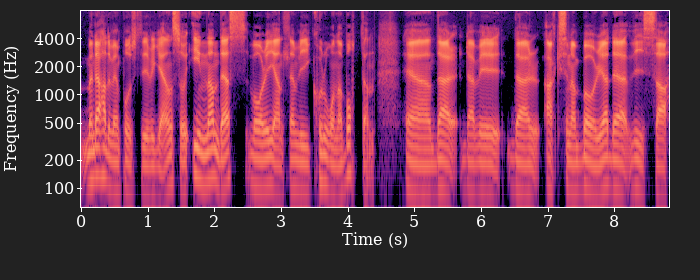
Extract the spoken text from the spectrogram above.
men där hade vi en positiv gräns och innan dess var det egentligen vid coronabotten eh, där, där, vi, där aktierna började visa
